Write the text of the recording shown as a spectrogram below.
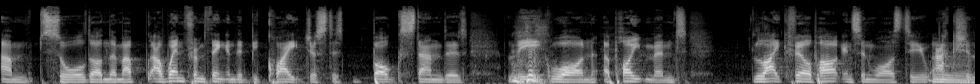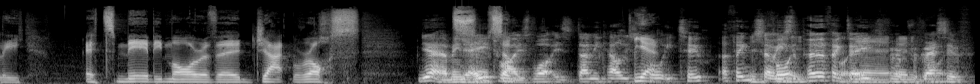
I'm sold on them. I, I went from thinking they'd be quite just as bog standard League One appointment, like Phil Parkinson was, to hmm. actually it's maybe more of a Jack Ross. Yeah, I mean, Yeah. age So- wise, what is Danny Cowley's Yeah. 42, I think. He's so he's 40, the perfect yeah, age for early a 40. progressive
